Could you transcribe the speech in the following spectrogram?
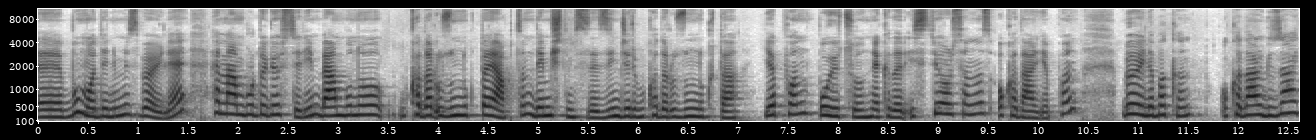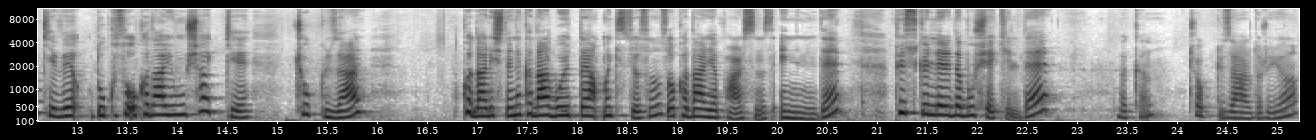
E, bu modelimiz böyle. Hemen burada göstereyim. Ben bunu bu kadar uzunlukta yaptım. Demiştim size zinciri bu kadar uzunlukta yapın. Boyutu ne kadar istiyorsanız o kadar yapın. Böyle bakın o kadar güzel ki ve dokusu o kadar yumuşak ki çok güzel. Bu kadar işte ne kadar boyutta yapmak istiyorsanız o kadar yaparsınız eninde. Püskülleri de bu şekilde. Bakın Çok güzel duruyor.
